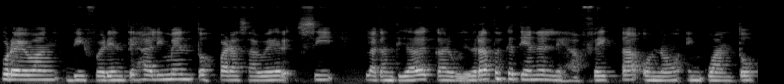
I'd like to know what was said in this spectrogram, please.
prueban diferentes alimentos para saber si la cantidad de carbohidratos que tienen les afecta o no en cuanto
